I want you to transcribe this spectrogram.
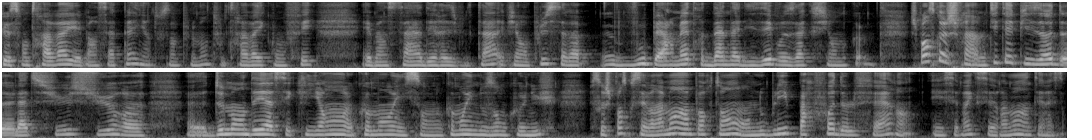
que son travail, eh ben, ça paye, hein, tout simplement. Tout le travail qu'on fait, eh ben, ça a des résultats. Et puis en plus, ça va vous permettre d'analyser vos actions de com. Je pense que je ferai un petit épisode euh, là-dessus sur euh, euh, demander à ses clients comment ils sont, comment ils nous ont connus. Parce que je pense que c'est vraiment important. On oublie parfois de le faire. Et c'est vrai que c'est vraiment intéressant.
